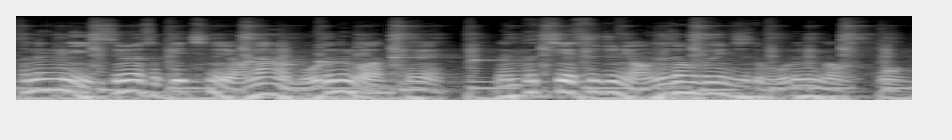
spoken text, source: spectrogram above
손흥민이 있으면서 끼치는 영향을 모르는 것 같아. 램프티의 수준이 어느 정도인지도 모르는 것 같고.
